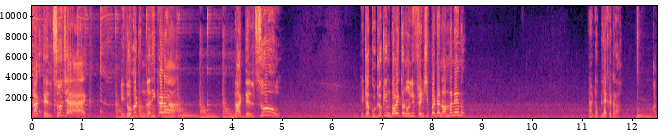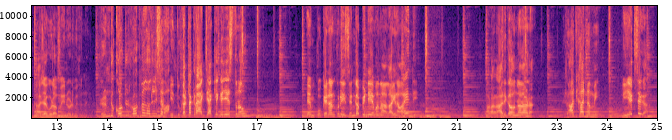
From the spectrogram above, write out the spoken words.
నాకు తెలుసు జాక్. ఏదో ఒకటి ఉన్నది ఇక్కడ. నాకు తెలుసు. ఇట్లా గుడ్ లుకింగ్ బాయ్తో ఓన్లీ ఫ్రెండ్షిప్ అంటే నమ్మ నేను. నా డబ్బులు ఎక్కడరా? ఆ కాజా కూడా మెయిన్ రోడ్ మీద ఉన్నాయి. రెండు కోట్లు రోడ్ మీద వదిలేసావా? ఎందుకట్లా క్రాక్ జాక్ లెక్క చేస్తున్నావు? ఏం కొకేన్ అనుకుని శనగపిండి ఏమన్నా లాగినవా ఏంది? ఆడ రాధిక ఉన్నదా ఆడ. రాధికా నమ్మి. నీ ఎక్సేగా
